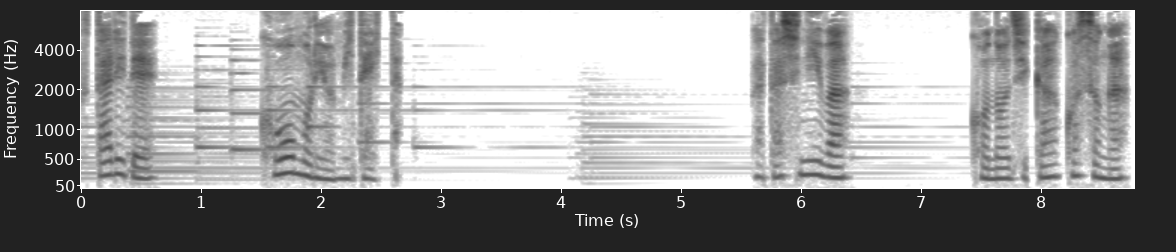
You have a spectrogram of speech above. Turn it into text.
二人でコウモリを見ていた。私にはこの時間こそが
